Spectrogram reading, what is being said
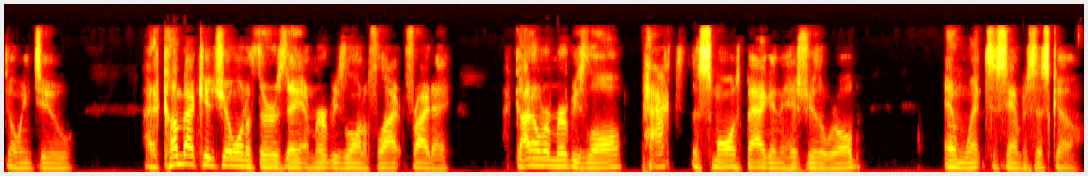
going to. I had a comeback kid show on a Thursday and Murphy's Law on a fly, Friday. I got over Murphy's Law, packed the smallest bag in the history of the world, and went to San Francisco,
